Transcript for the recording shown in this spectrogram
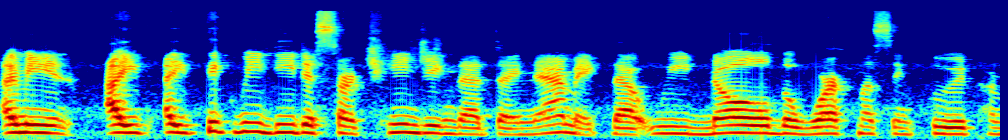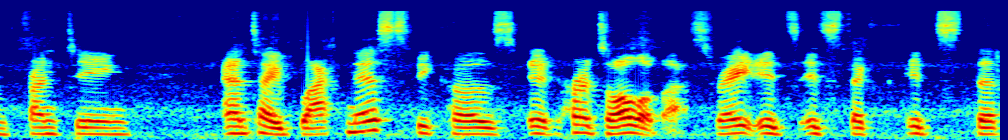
I mean, I, I think we need to start changing that dynamic that we know the work must include confronting anti-blackness because it hurts all of us, right? It's it's the it's the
